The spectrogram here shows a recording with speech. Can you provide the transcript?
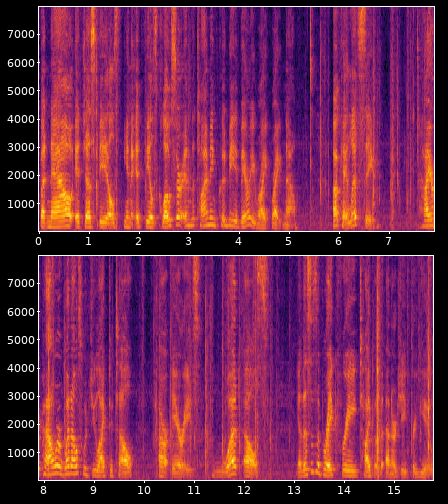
But now it just feels, you know, it feels closer and the timing could be very right right now. Okay, let's see. Higher power, what else would you like to tell our Aries? What else? Yeah, this is a break-free type of energy for you.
